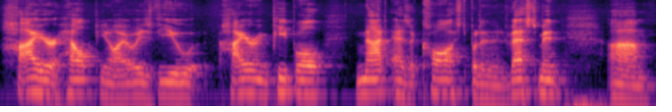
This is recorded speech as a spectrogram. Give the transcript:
Hire help. You know i always view hiring people not as a cost but an investment. Um,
